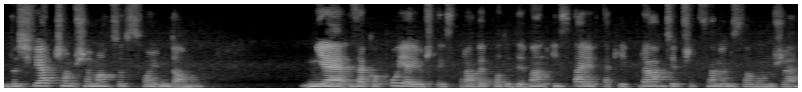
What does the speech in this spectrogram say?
doświadczam przemocy w swoim domu. Nie zakopuję już tej sprawy pod dywan i staję w takiej prawdzie przed samym sobą, że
